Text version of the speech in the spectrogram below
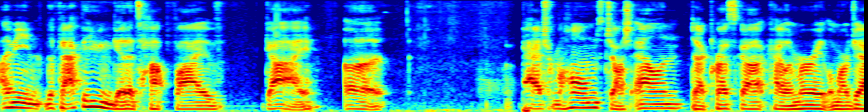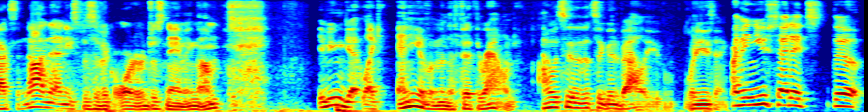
I mean, the fact that you can get a top five guy, uh, Patrick Mahomes, Josh Allen, Dak Prescott, Kyler Murray, Lamar Jackson, not in any specific order, just naming them. If you can get like any of them in the fifth round, I would say that that's a good value. What do you think? I mean, you said it's the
